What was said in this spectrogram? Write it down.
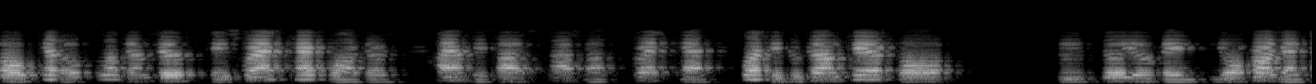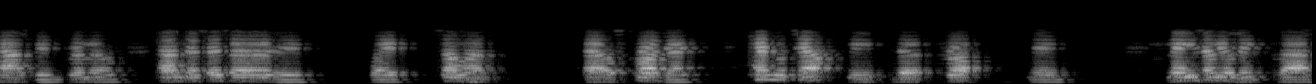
Smell ring? Hello, welcome to the Scratch headquarters. I am the house master, Scratch Cat. What did you come here for? Hmm, do you think your project has been removed unnecessarily? Wait, someone else project. Can you tell me the drop name? Laser music class.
